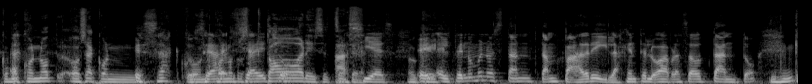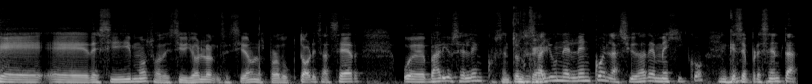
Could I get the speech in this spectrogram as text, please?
como con otro, o sea, con, exacto, con, otros actores, etc. Así es. El, fenómeno es tan, tan padre y la gente lo ha abrazado tanto que eh, decidimos o decidió, decidieron los productores hacer hacer eh, varios elencos. Entonces hay un elenco en la Ciudad de México que se presenta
